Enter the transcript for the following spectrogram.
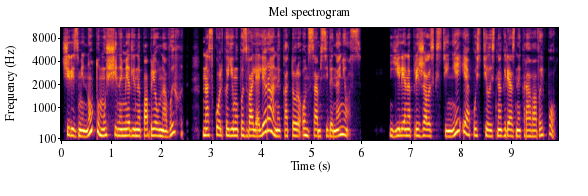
Через минуту мужчина медленно побрел на выход, насколько ему позволяли раны, которые он сам себе нанес. Елена прижалась к стене и опустилась на грязный кровавый пол.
